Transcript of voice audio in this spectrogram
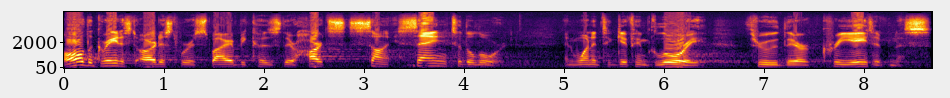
All the greatest artists were inspired because their hearts sang to the Lord and wanted to give him glory through their creativeness.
